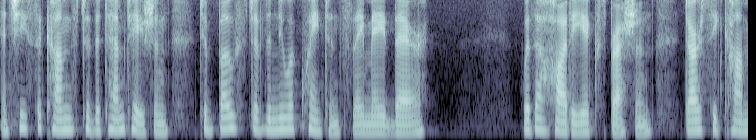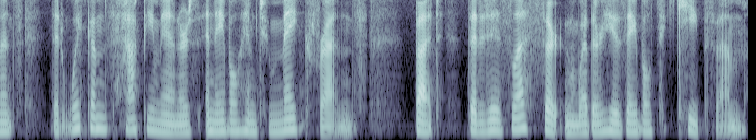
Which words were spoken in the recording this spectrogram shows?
and she succumbs to the temptation to boast of the new acquaintance they made there. With a haughty expression, Darcy comments that Wickham's happy manners enable him to make friends, but that it is less certain whether he is able to keep them.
